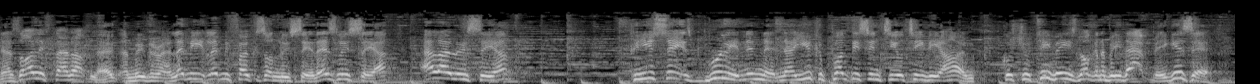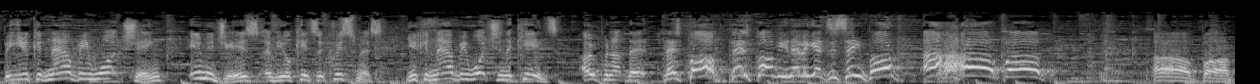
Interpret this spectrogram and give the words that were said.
Now, as I lift that up, Luke, and move it around, let me, let me focus on Lucia. There's Lucia. Hello, Lucia. Can you see? It's brilliant, isn't it? Now, you could plug this into your TV at home. Of course, your TV is not going to be that big, is it? But you could now be watching images of your kids at Christmas. You could now be watching the kids open up their... There's Bob! There's Bob! You never get to see Bob! Oh, Bob! Oh, Bob.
